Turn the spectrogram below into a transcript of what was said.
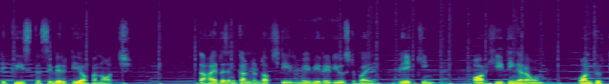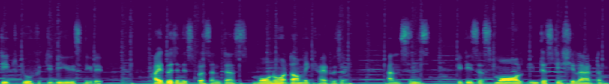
decrease the severity of a notch. The hydrogen content of steel may be reduced by baking or heating around 150 to 250 degrees centigrade. Hydrogen is present as monoatomic hydrogen and since it is a small interstitial atom,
